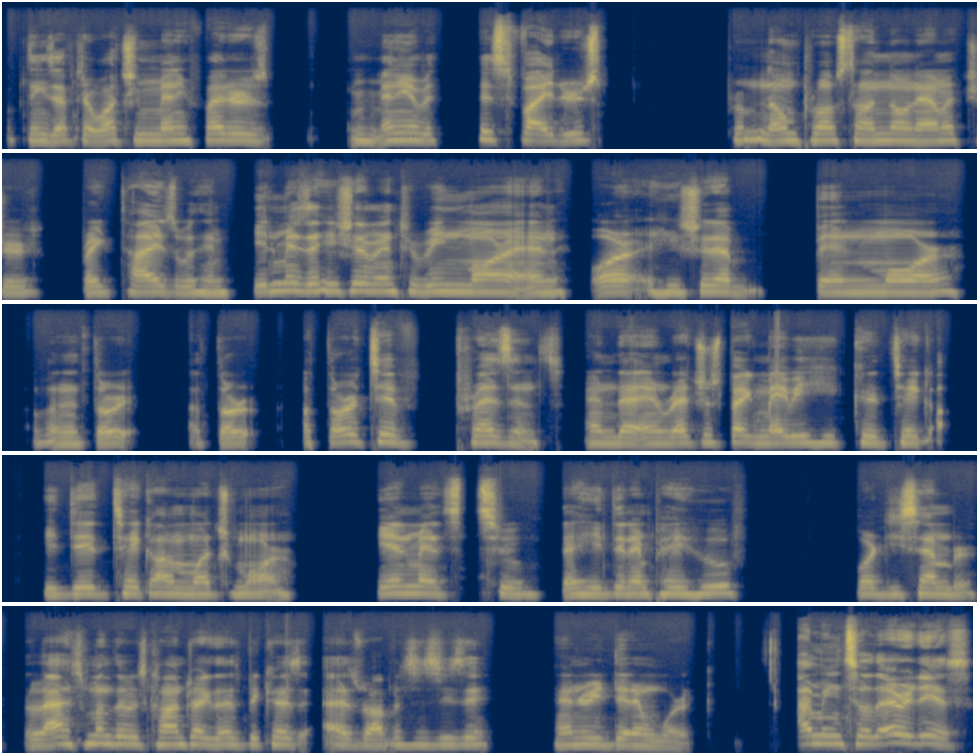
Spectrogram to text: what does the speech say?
of things after watching many fighters, many of his fighters, from known pros to unknown amateurs, break ties with him. He admits that he should have intervened more and or he should have been more of an author, author, authoritative presence and that in retrospect maybe he could take he did take on much more. He admits too that he didn't pay Hooft for December. The last month of his contract that's because as Robinson sees it, Henry didn't work. I mean, so there it is.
